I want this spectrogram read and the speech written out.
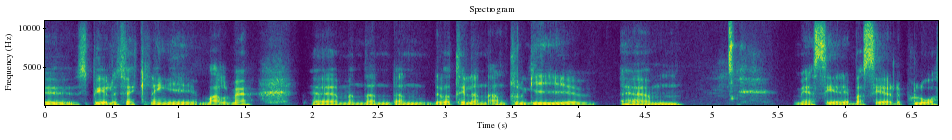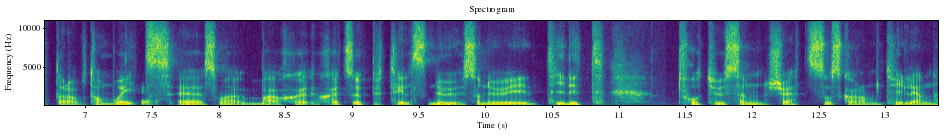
eh, spelutveckling i Malmö. Eh, men den, den, det var till en antologi eh, med serier baserade på låtar av Tom Waits okay. Eh, som har bara sköts upp tills nu. Så nu i tidigt 2021 så ska de tydligen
